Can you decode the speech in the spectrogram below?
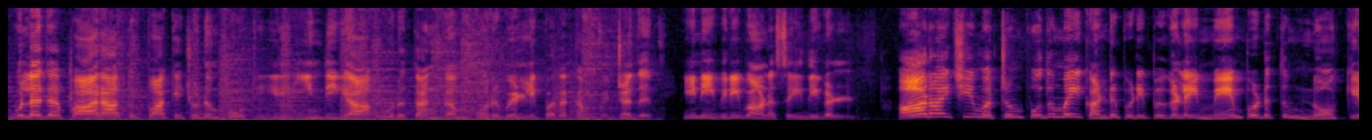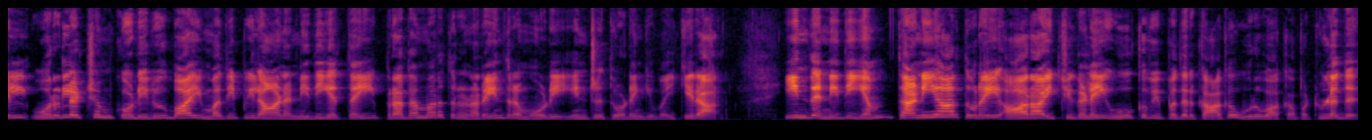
உலக பாரா துப்பாக்கிச் சுடும் போட்டியில் இந்தியா ஒரு தங்கம் ஒரு வெள்ளிப் பதக்கம் வென்றது. இனி விரிவான செய்திகள். ஆராய்ச்சி மற்றும் புதுமை கண்டுபிடிப்புகளை மேம்படுத்தும் நோக்கில் ஒரு லட்சம் கோடி ரூபாய் மதிப்பிலான நிதியத்தை பிரதமர் திரு நரேந்திர மோடி இன்று தொடங்கி வைக்கிறார். இந்த நிதியம் தனியார் துறை ஆராய்ச்சிகளை ஊக்குவிப்பதற்காக உருவாக்கப்பட்டுள்ளது.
